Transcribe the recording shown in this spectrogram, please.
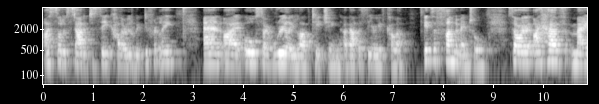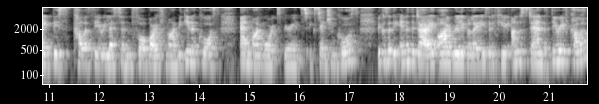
I sort of started to see colour a little bit differently. And I also really love teaching about the theory of colour. It's a fundamental. So I have made this colour theory lesson for both my beginner course and my more experienced extension course because at the end of the day I really believe that if you understand the theory of colour,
